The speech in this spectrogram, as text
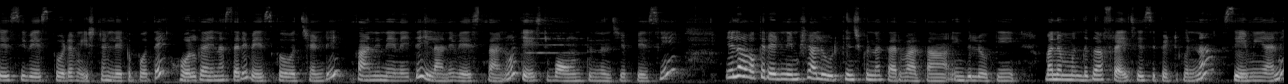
చేసి వేసుకోవడం ఇష్టం లేకపోతే హోల్గా అయినా సరే వేసుకోవచ్చండి. కానీ నేనైతే ఇలానే వేస్తాను. టేస్ట్ బాగుంటుందని చెప్పేసి ఇలా ఒక రెండు నిమిషాలు ఉడికించుకున్న తర్వాత ఇందులోకి మనం ముందుగా ఫ్రై చేసి పెట్టుకున్న సేమియాని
